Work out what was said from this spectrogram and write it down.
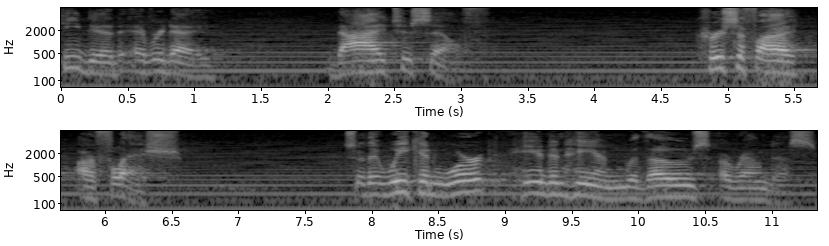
he did every day die to self, crucify our flesh, so that we can work hand in hand with those around us.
